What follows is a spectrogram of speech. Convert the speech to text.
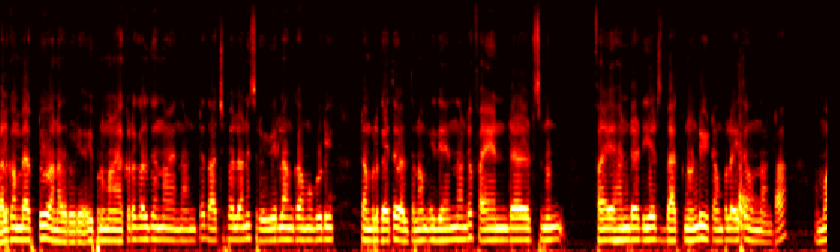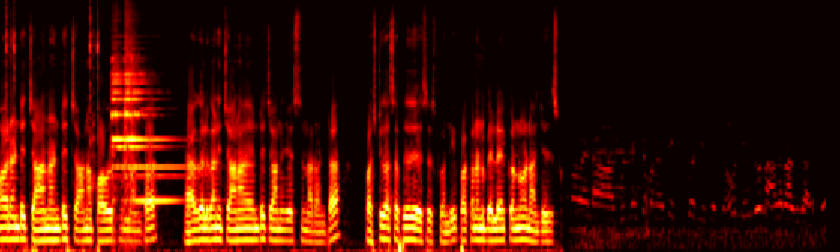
Welcome back to another video ఇప్పుడు మనం ఎక్కడికి వెళ్తున్నాం ఏంటంటే దాచిపల్లిలోని శ్రీ వీర్లంకమ్మ గుడి టెంపుల్కి అయితే వెళ్తున్నాం. ఇది ఏంటంటే ఫైవ్ హండ్రెడ్స్ నుండి ఫైవ్ హండ్రెడ్ ఇయర్స్ బ్యాక్ నుండి ఈ టెంపుల్ అయితే ఉందంట. అమ్మవారు అంటే చాలా అంటే చాలా పవర్ఫుల్ అంట. యాగలు కానీ చాలా అంటే చాలా చేస్తున్నారంట. ఫస్ట్గా సబ్స్క్రైబ్ చేసేసుకోండి. పక్కన బెల్ ఐకాన్ కూడా ఆన్ చేసేసుకోండి నేను నాగరాజు గారితో.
